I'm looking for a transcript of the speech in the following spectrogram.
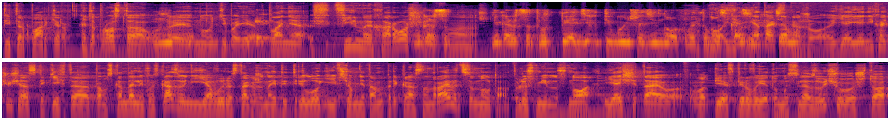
Питер Паркер. Это просто уже, ну, типа, в плане фильмы хорошие. Мне кажется, но... мне кажется вот ты, один, ты будешь одинок в этом Ну, я, я так скажу. Я, я не хочу сейчас каких-то там скандальных высказываний. Я вырос также на этой трилогии, и все мне там прекрасно нравится. Ну, там, плюс-минус. Но я считаю, вот впервые эту мысль озвучиваю, что,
